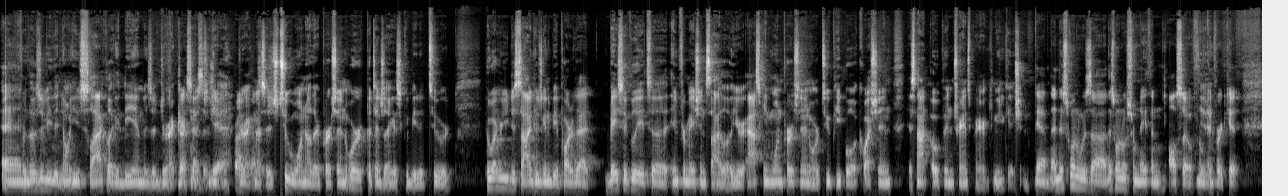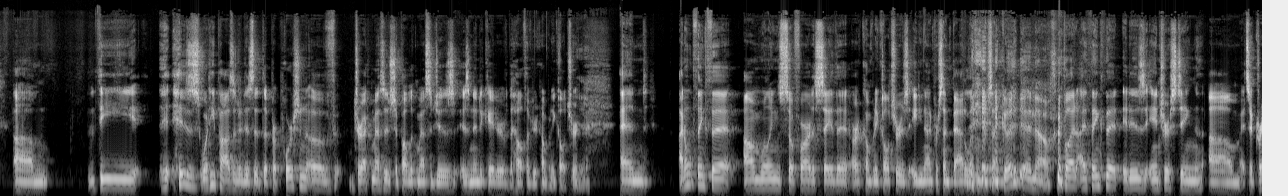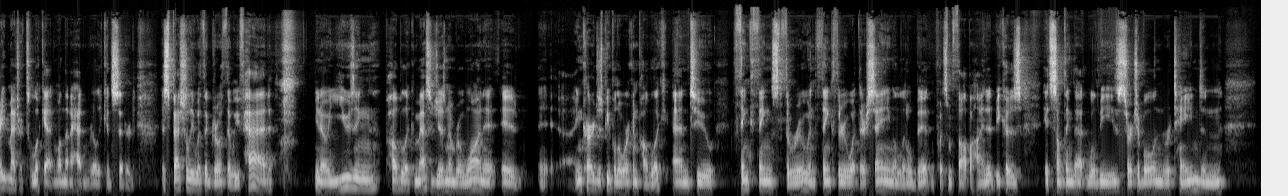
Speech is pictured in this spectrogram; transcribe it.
And For those of you that don't use Slack, like a DM is a direct, Direct message. message, yeah. yeah, direct message. message. to one other person, or potentially, I guess it could be to two or whoever you decide who's going to be a part of that. Basically, it's a information silo. You're asking one person or two people a question. It's not open, transparent communication. Yeah, and this one was uh, this one was from Nathan, also from Yeah. ConvertKit. Um, the his what he posited is that the proportion of direct message to public messages is an indicator of the health of your company culture, Yeah. and I don't think that I'm willing so far to say that our company culture is 89% bad, 11% good. yeah, no. but I think that it is interesting. Um, it's a great metric to look at and one that I hadn't really considered, especially with the growth that we've had. You know, using public messages, number one, it, it, it encourages people to work in public and to think things through and think through what they're saying a little bit and put some thought behind it because it's something that will be searchable and retained and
